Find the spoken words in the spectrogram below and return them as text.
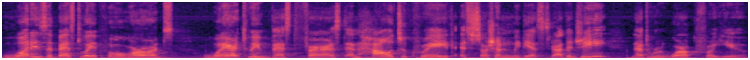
what is the best way forward, where to invest first, and how to create a social media strategy that will work for you.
